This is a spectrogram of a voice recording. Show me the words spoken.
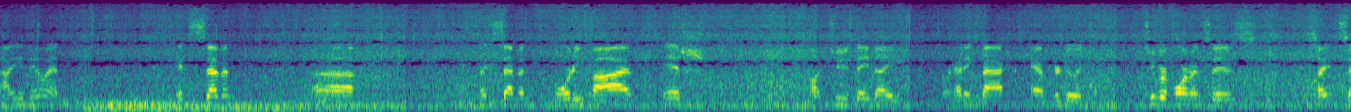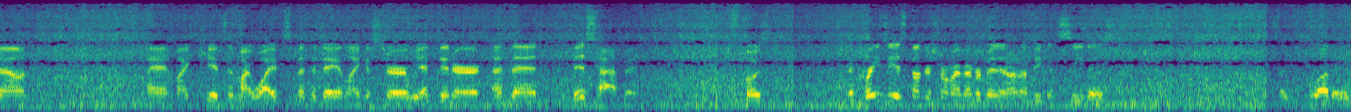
How you doing? It's seven, uh, like seven forty-five ish on Tuesday night. We're heading back after doing two performances, sight and sound, and my kids and my wife spent the day in Lancaster. We had dinner, and then this happened. It's the most, the craziest thunderstorm I've ever been in. I don't know if you can see this. It's like flooded.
